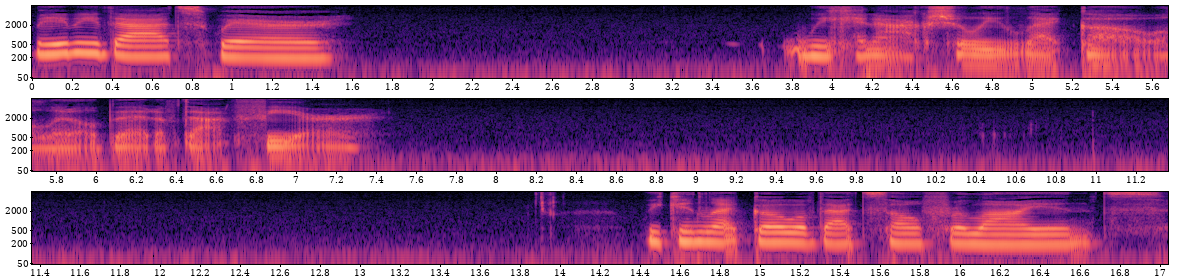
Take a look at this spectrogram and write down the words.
Maybe that's where we can actually let go a little bit of that fear. We can let go of that self reliance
